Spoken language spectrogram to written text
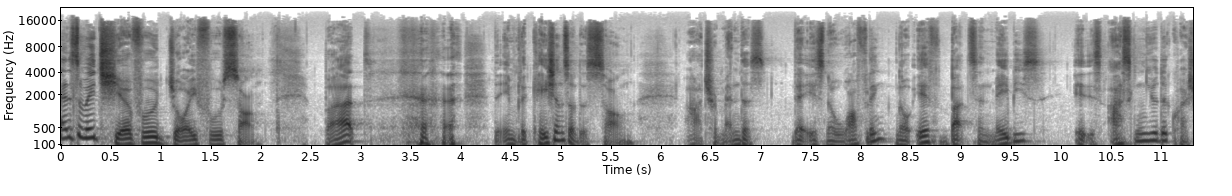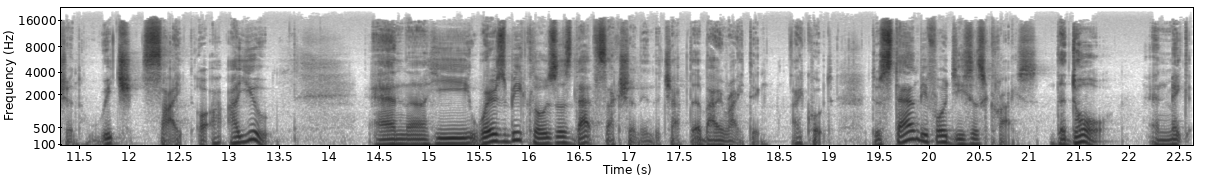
and it's a very cheerful, joyful song. But the implications of the song are tremendous. There is no waffling, no if, buts, and maybes. It is asking you the question which side are you? And uh, he, Wiersbe closes that section in the chapter by writing, I quote, To stand before Jesus Christ, the door, and make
